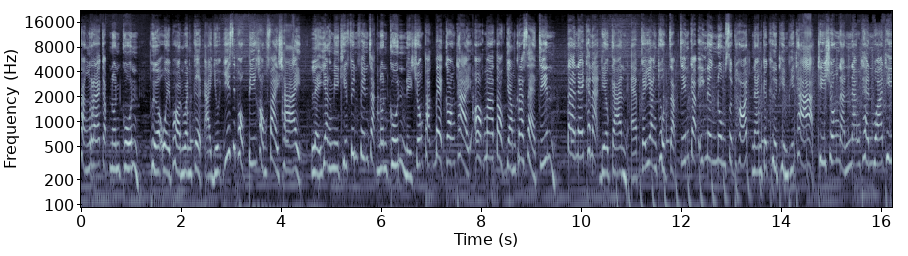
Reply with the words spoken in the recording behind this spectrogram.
ครั้งแรกกับนนกุลเพื่ออวยพรวันเกิดอายุ 26 ปีของฝ่ายชาย และยังมีคลิปฟินๆ จากนนกุลในช่วงพักเบรกกองถ่ายออกมาตอกย้ำกระแสจิ้น แต่ในขณะเดียวกันแอปก็ยังถูกจับจิ้นกับอีกหนึ่งหนุ่มสุดฮอตนั่นก็คือทิมพิธาที่ช่วงนั้นนั่งแทนว่าที่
